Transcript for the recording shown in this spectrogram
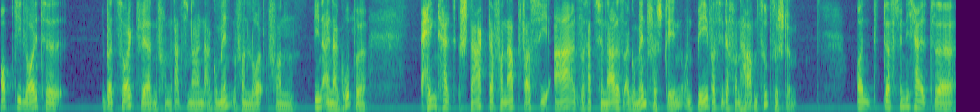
ob die Leute überzeugt werden von rationalen Argumenten von, Leu von in einer Gruppe hängt halt stark davon ab, was sie A als rationales Argument verstehen und B, was sie davon haben, zuzustimmen. Und das finde ich halt, äh,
